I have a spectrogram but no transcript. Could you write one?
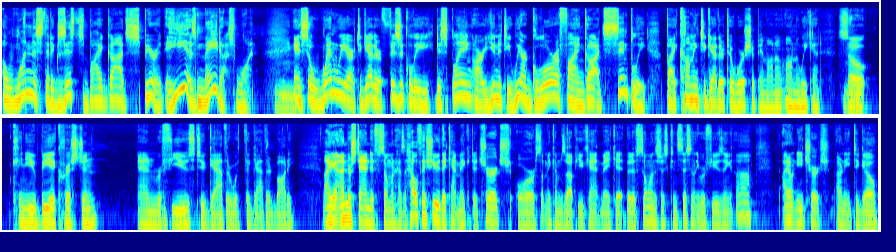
a oneness that exists by God's Spirit. He has made us one. And so when we are together physically displaying our unity, we are glorifying God simply by coming together to worship Him on a, on a weekend. so can you be a Christian and refuse to gather with the gathered body? I understand if someone has a health issue, they can't make it to church, or something comes up, you can't make it. But if someone's just consistently refusing, uh, I don't need church, I don't need to go,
